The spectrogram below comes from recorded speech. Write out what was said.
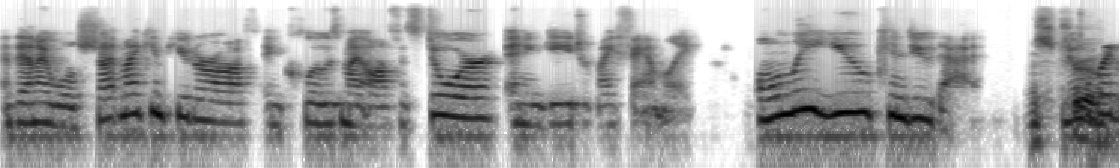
and then I will shut my computer off and close my office door and engage with my family. Only you can do that. That's true. Nobody,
